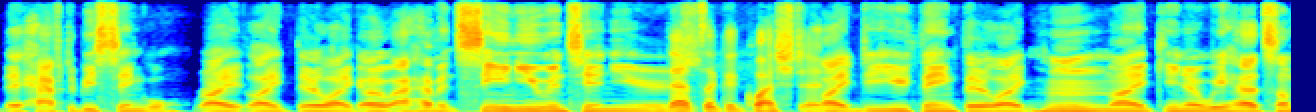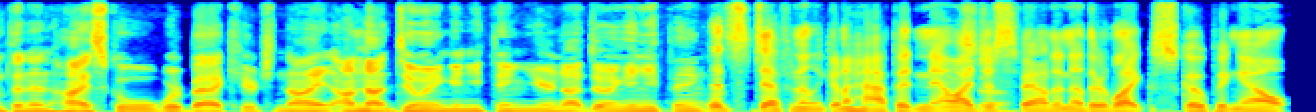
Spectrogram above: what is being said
they have to be single, right? Like, they're like, oh, I haven't seen you in 10 years. That's a good question. like, do you think they're like, hmm, like, you know, we had something in high school. We're back here tonight. I'm not doing anything. You're not doing anything. That's Let's- definitely going to happen. Now I so? just found another like scoping out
